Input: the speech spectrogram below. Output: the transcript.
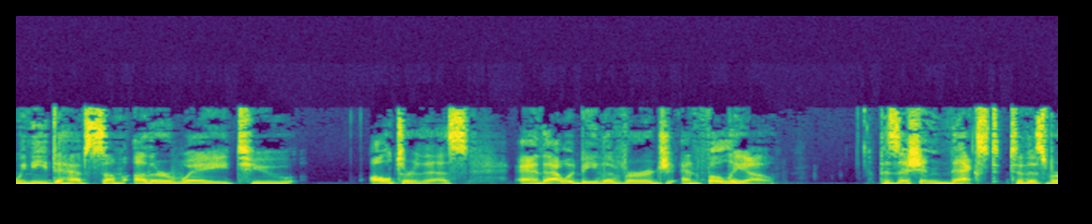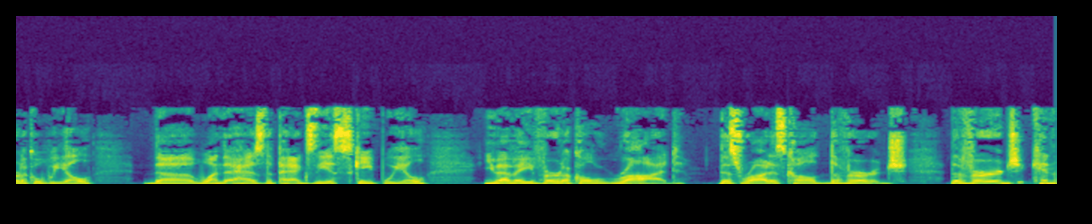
We need to have some other way to alter this, and that would be the verge and foliot. Positioned next to this vertical wheel, the one that has the pegs, the escape wheel, you have a vertical rod. This rod is called the verge. The verge can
